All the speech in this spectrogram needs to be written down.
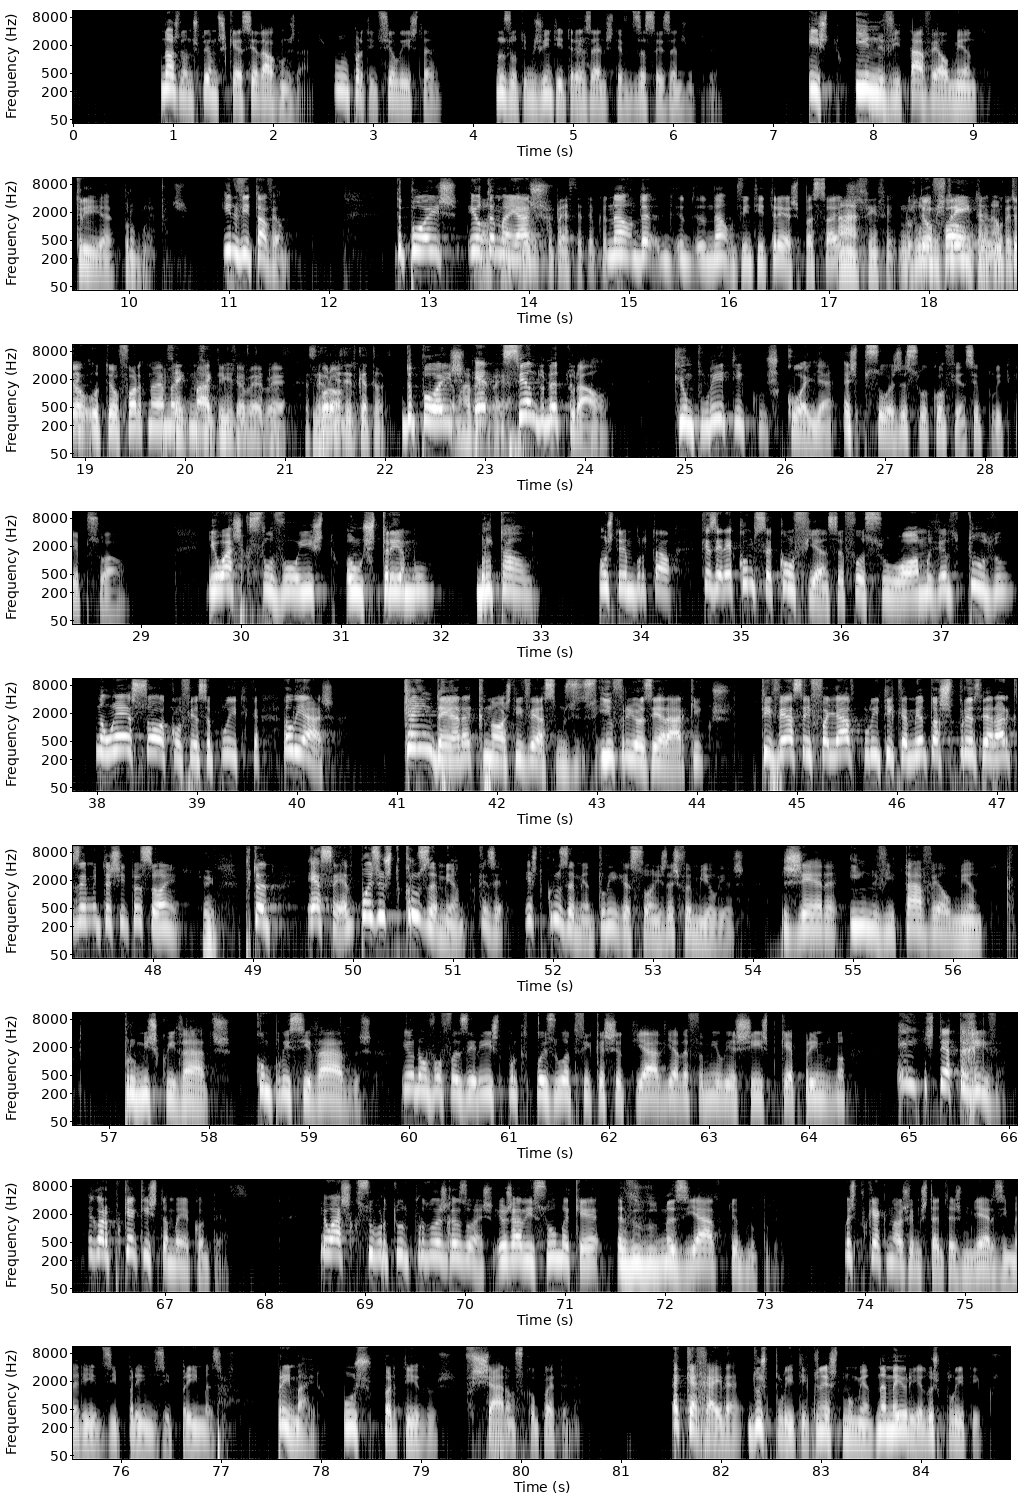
nós não nos podemos esquecer de alguns dados. O Partido Socialista, nos últimos 23 anos, teve 16 anos no poder. Isto, inevitavelmente, cria problemas. Inevitavelmente. Depois, eu Nós também acho. 14. Não, de, de- de- não, de 23 para 6. Ah, sim, sim. Nos o teu forte, 30, não, o, pensei teu, que- o teu forte não é Pensei que- pensei matemática, tinhas dito bebê. 14. Pensei Pronto. 14. Depois, é- sendo natural que um político escolha as pessoas da sua confiança política e pessoal, eu acho que se levou isto a um extremo brutal. A um extremo brutal. Quer dizer, é como se a confiança fosse o ômega de tudo. Não é só a confiança política. Aliás, quem dera que nós tivéssemos inferiores hierárquicos tivessem falhado politicamente aos superiores hierárquicos em muitas situações. Sim. Portanto, essa é. Depois, este cruzamento, quer dizer, este cruzamento de ligações das famílias gera inevitavelmente promiscuidades, cumplicidades. Eu não vou fazer isto porque depois o outro fica chateado e é da família X porque é primo de. É, isto é terrível. Agora, porquê é que isto também acontece? Eu acho que, sobretudo, por duas razões. Eu já disse uma que é a de demasiado tempo no poder. Mas porquê é que nós vemos tantas mulheres e maridos e primos e primas? Primeiro, os partidos fecharam-se completamente. A carreira dos políticos, neste momento, na maioria dos políticos,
